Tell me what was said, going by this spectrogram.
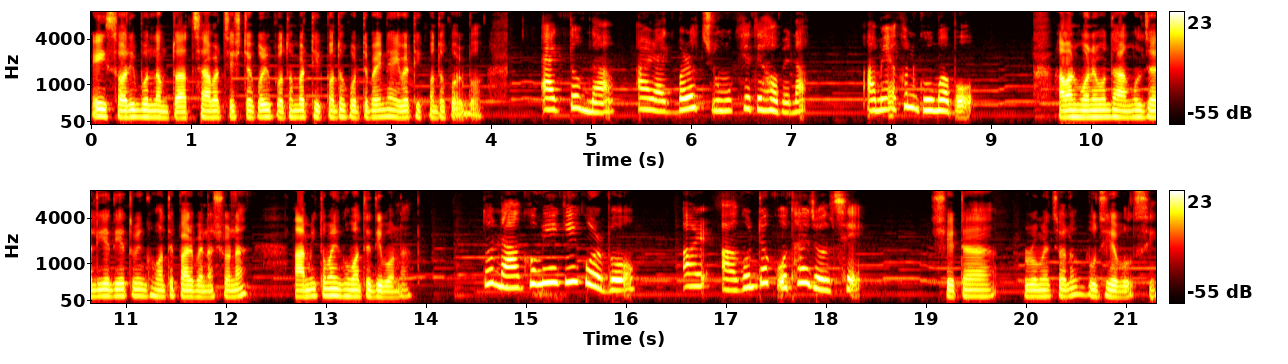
এই সরি বললাম তো আচ্ছা আবার চেষ্টা করি প্রথমবার ঠিকমতো করতে পারি না এবার ঠিকমতো করব। একদম না আর একবারও চুমু খেতে হবে না। আমি এখন ঘুমাবো। আমার মনের মধ্যে আঙুল জ্বালিয়ে দিয়ে তুমি ঘুমাতে পারবে না সোনা। আমি তোমায় ঘুমাতে দিব না। তো না ঘুমিয়ে কি করব? আর আগুনটা কোথায় জ্বলছে? সেটা রুমে চলো বুঝিয়ে বলছি।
